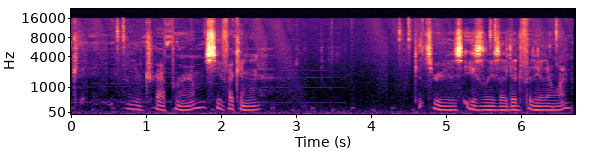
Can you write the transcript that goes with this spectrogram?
Okay, another trap room. See if I can get through as easily as I did for the other one.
